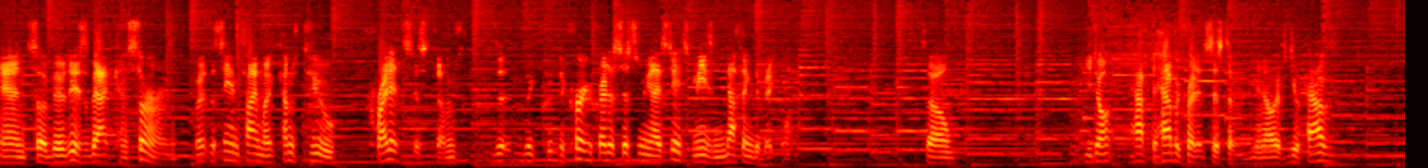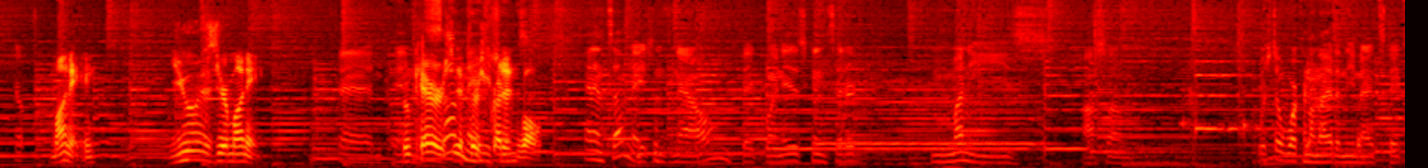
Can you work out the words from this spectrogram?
and so there is that concern. But at the same time, when it comes to credit systems, the, the, the current credit system in the United States means nothing to Bitcoin. So you don't have to have a credit system. You know, if you have yep. money, use your money. And, and Who cares if there's nations, credit involved? And in some nations now, Bitcoin is considered money's awesome. We're still working on that in the United States,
